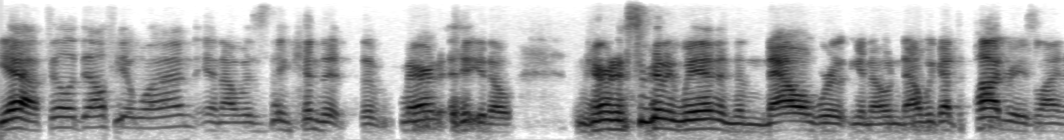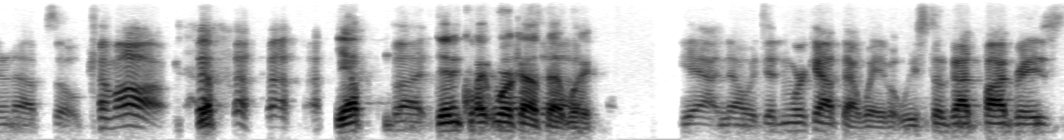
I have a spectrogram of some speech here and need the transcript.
Yeah, Philadelphia won, and I was thinking that the Marin, you know, Mariners are going to win, and then now we're, you know, now we got the Padres lining up. So come on. Yep. Yep. but didn't quite work but, out that uh, way. Yeah, no, it didn't work out that way. But we still got Padres,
